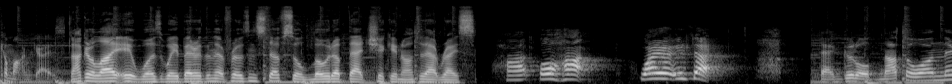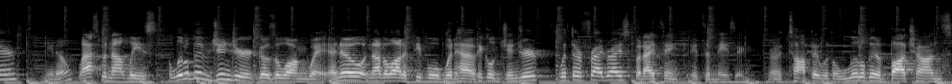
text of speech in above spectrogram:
Come on, guys. Not gonna lie, it was way better than that frozen stuff, so load up that chicken onto that rice. Hot, oh hot. Why is that? That good old natto on there, you know? Last but not least, a little bit of ginger goes a long way. I know not a lot of people would have pickled ginger with their fried rice, but I think it's amazing. I'm gonna top it with a little bit of Bachan's.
